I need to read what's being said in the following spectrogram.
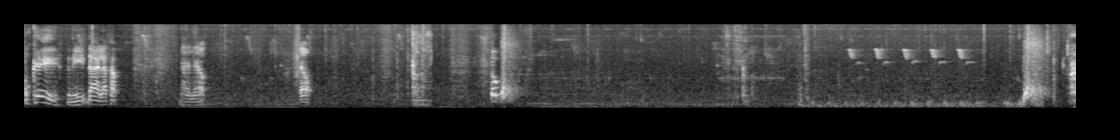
โอเคตัวนี้ได้แล้วครับ ได้แล้วปุ๊บ อืม ส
